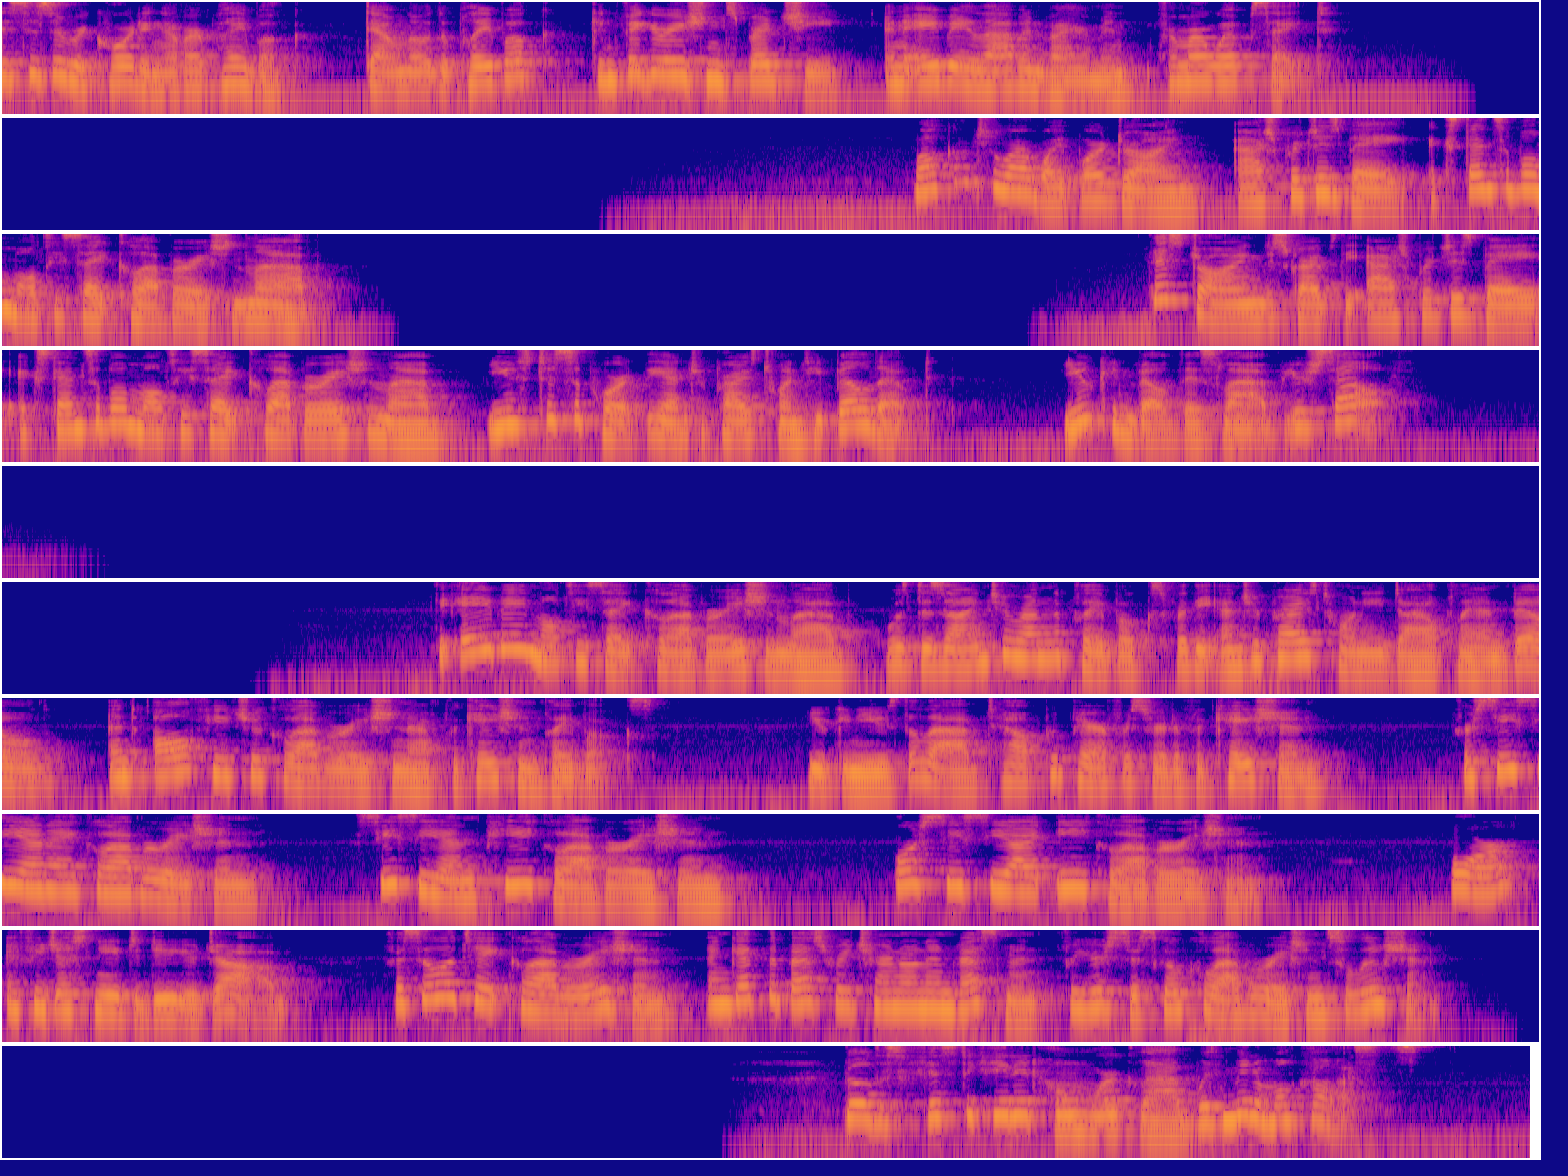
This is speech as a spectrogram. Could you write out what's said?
This is a recording of our playbook. Download the playbook, configuration spreadsheet, and ABay lab environment from our website. Welcome to our whiteboard drawing, Ashbridges Bay Extensible Multi-Site Collaboration Lab. This drawing describes the Ashbridges Bay Extensible Multi-Site Collaboration Lab used to support the Enterprise 20 build-out. You can build this lab yourself. The ABay Multi-Site Collaboration Lab was designed to run the playbooks for the Enterprise 20 Dial Plan build and all future collaboration application playbooks. You can use the lab to help prepare for certification, for CCNA collaboration, CCNP collaboration, or CCIE collaboration. Or, if you just need to do your job, facilitate collaboration and get the best return on investment for your Cisco collaboration solution. Build a sophisticated homework lab with minimal costs.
